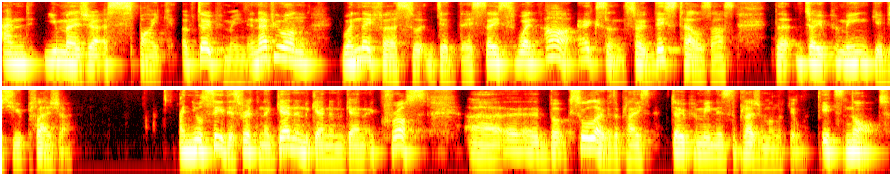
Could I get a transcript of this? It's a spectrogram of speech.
and you measure a spike of dopamine. And everyone, when they first did this, they went, ah, excellent. So this tells us that dopamine gives you pleasure and you'll see this written again and again and again across uh, uh, books all over the place. Dopamine is the pleasure molecule. It's not.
